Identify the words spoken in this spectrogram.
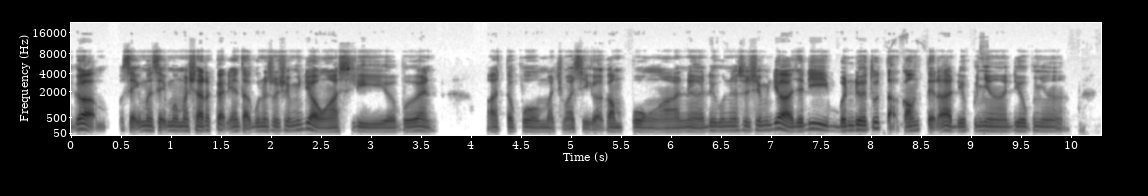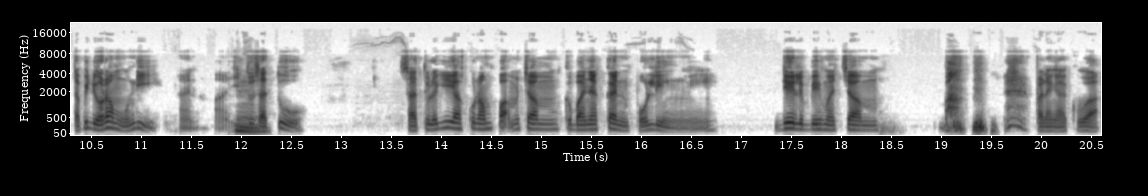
juga segmen-segmen masyarakat yang tak guna social media? Orang asli apa kan? Ataupun macam-macam kat kampung mana dia guna social media. Jadi benda tu tak counted lah. Dia punya dia punya. Tapi dia orang mengundi kan? Ha, itu Hmm. satu. Satu lagi aku nampak macam kebanyakan polling ni dia lebih macam pandangan aku lah.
